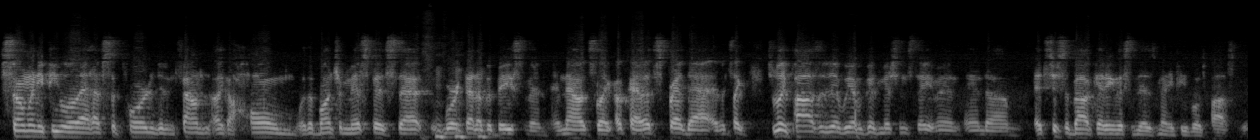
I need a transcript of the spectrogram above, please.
so many people that have supported it and found like a home with a bunch of misfits that worked out of a basement. And now it's like, okay, let's spread that. And it's like, it's really positive. We have a good mission statement. And um, it's just about getting this into as many people as possible.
